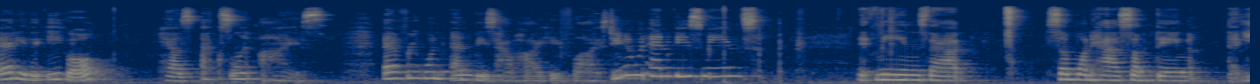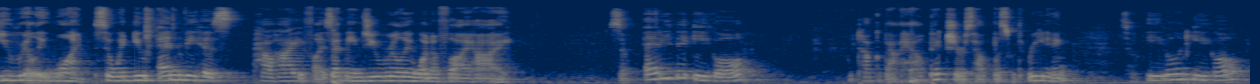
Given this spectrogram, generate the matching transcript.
Eddie the eagle has excellent eyes. Everyone envies how high he flies. Do you know what envies means? It means that someone has something that you really want. So when you envy his how high he flies, that means you really want to fly high. So Eddie the eagle, we talk about how pictures help us with reading. So eagle and eagle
